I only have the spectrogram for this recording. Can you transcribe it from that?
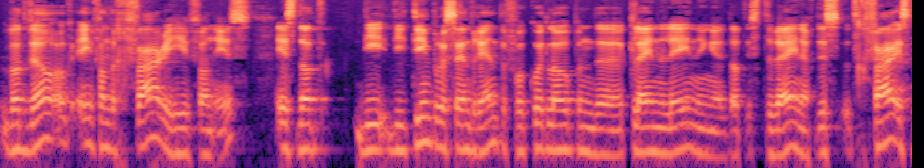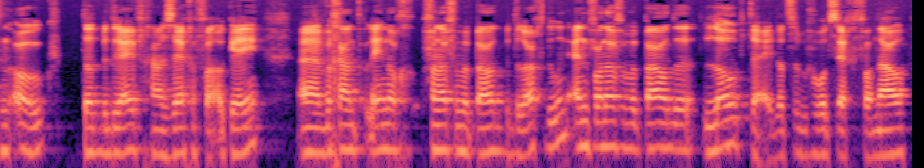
wat wel ook een van de gevaren hiervan is, is dat die, die 10% rente voor kortlopende kleine leningen, dat is te weinig. Dus het gevaar is dan ook dat bedrijven gaan zeggen van oké, uh, we gaan het alleen nog vanaf een bepaald bedrag doen en vanaf een bepaalde looptijd. Dat ze bijvoorbeeld zeggen van nou,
